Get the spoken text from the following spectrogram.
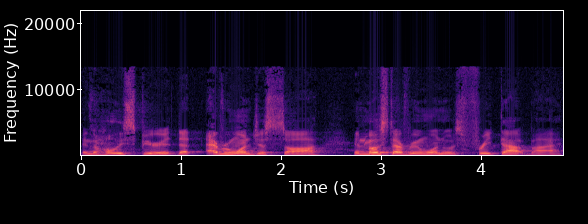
in the Holy Spirit that everyone just saw and most everyone was freaked out by.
